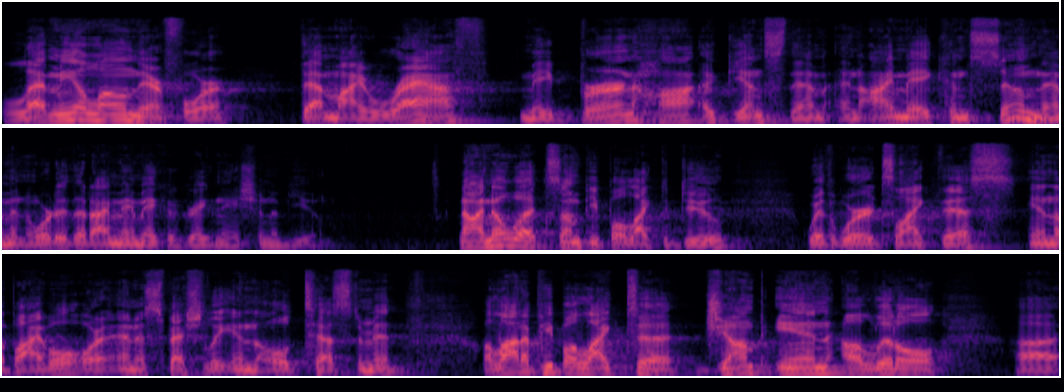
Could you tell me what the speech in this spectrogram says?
Let me alone, therefore, that my wrath may burn hot against them and I may consume them in order that I may make a great nation of you. Now, I know what some people like to do with words like this in the Bible, or, and especially in the Old Testament. A lot of people like to jump in a little uh,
